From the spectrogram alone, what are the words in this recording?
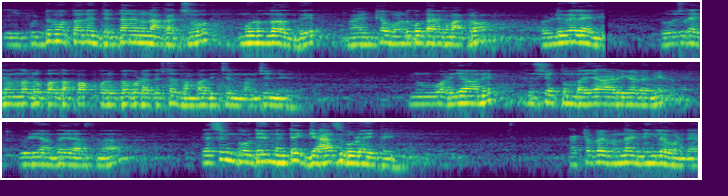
ఈ ఫుడ్ మొత్తం నేను తినడానికి నా ఖర్చు మూడు వందలు అవుద్ది. మా ఇంట్లో వండుకోవడానికి మాత్రం రెండు వేలు అయింది. రోజుకి ఐదు వందల రూపాయలు తప్ప ఒక్క రూపాయి కూడా ఎక్స్ట్రా సంపాదించిన మనిషిని నేను. నువ్వు అడిగావని పురుషోత్తం భయ్యా అడిగాడని వీడియో అంతా చేస్తున్నా. ప్లస్ ఇంకోటి ఏంటంటే గ్యాస్ కూడా అయిపోయింది. కట్టపై మీద ఎండింగ్లో ఉండే.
